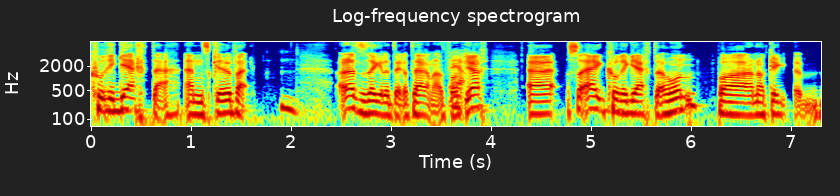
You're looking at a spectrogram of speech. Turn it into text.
korrigerte en skrivefeil. Og det syns jeg er litt irriterende at folk Ja. gjør. Eh, så jeg korrigerte hun på noen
